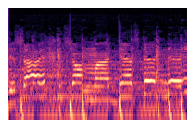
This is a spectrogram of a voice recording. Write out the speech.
decide it's on my destiny.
